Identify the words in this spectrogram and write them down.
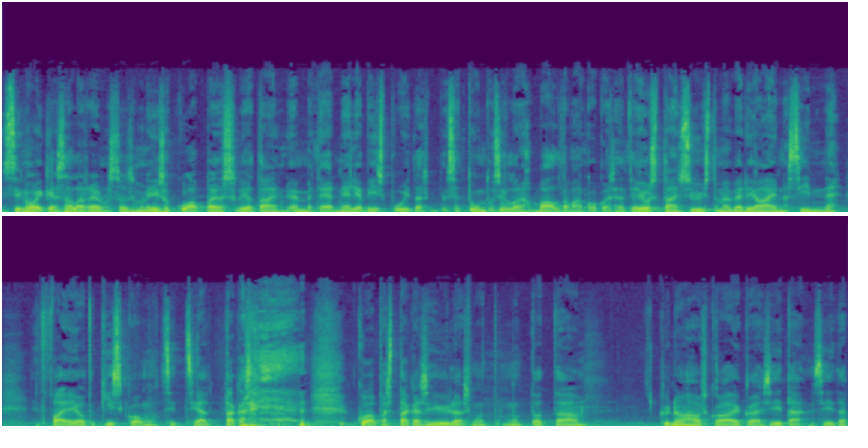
siinä oikeassa alareunassa oli semmoinen iso kuoppa, jossa oli jotain, en mä tiedä, neljä, viisi puita. Se tuntui silloin ihan valtavan kokoiselta. Ja jostain syystä mä vedin aina sinne, että Faija joutui kiskoon mut sitten sieltä takaisin, kuopasta takaisin ylös. Mutta mut tota, kyllä ne on hauskoja aikoja siitä, siitä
